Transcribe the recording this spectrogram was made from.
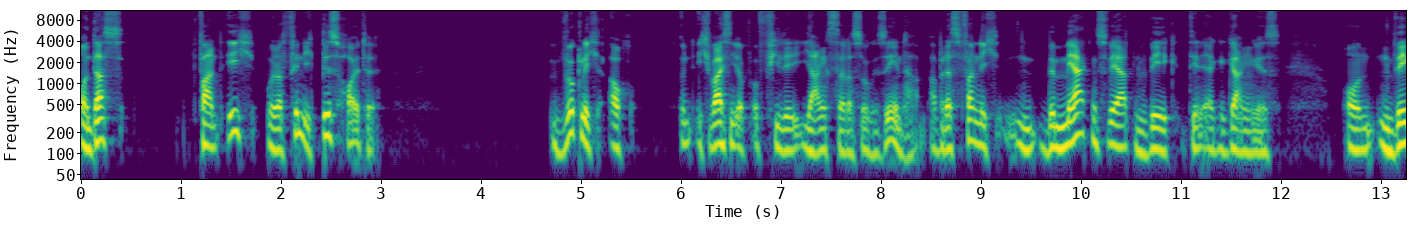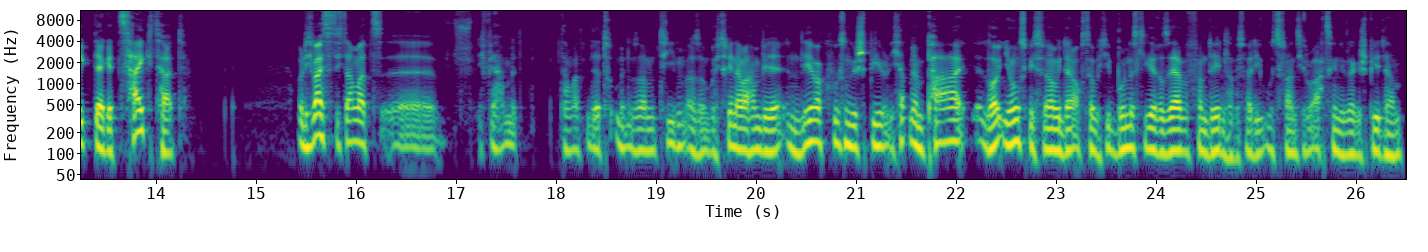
und das fand ich oder finde ich bis heute wirklich auch, und ich weiß nicht, ob, ob, viele Youngster das so gesehen haben, aber das fand ich einen bemerkenswerten Weg, den er gegangen ist. Und einen Weg, der gezeigt hat. Und ich weiß, dass ich damals, äh, wir haben mit, damals mit, der, mit, unserem Team, also wo ich Trainer war, haben wir in Leverkusen gespielt und ich habe mir ein paar Leute, Jungs, mich so dann auch, glaube ich, die Bundesliga-Reserve von denen, ich glaube, es war die U20 oder U18, die wir gespielt haben,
